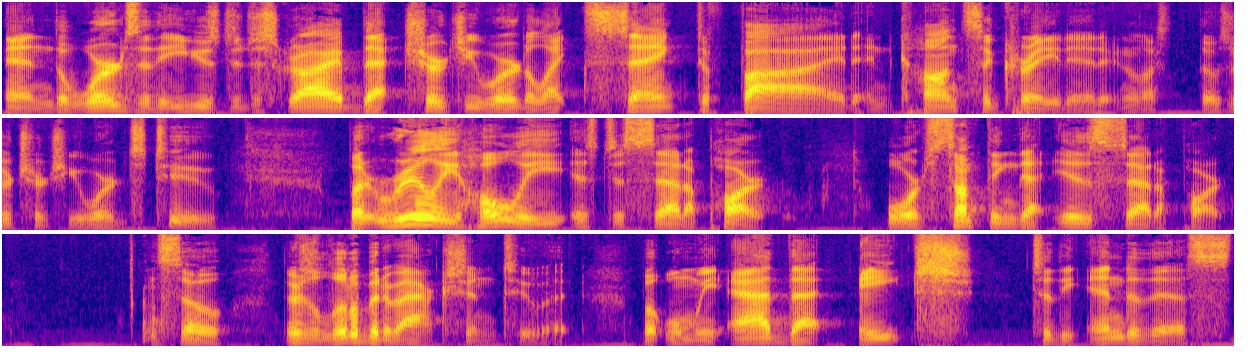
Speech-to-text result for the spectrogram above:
and the words that they use to describe that churchy word are like sanctified and consecrated and those are churchy words too. But really holy is to set apart or something that is set apart. And so there's a little bit of action to it. But when we add that h to the end of this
